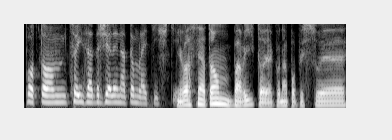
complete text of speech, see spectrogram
po tom, co jí zadrželi na tom letišti. Mě vlastně na tom baví to, jak ona popisuje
